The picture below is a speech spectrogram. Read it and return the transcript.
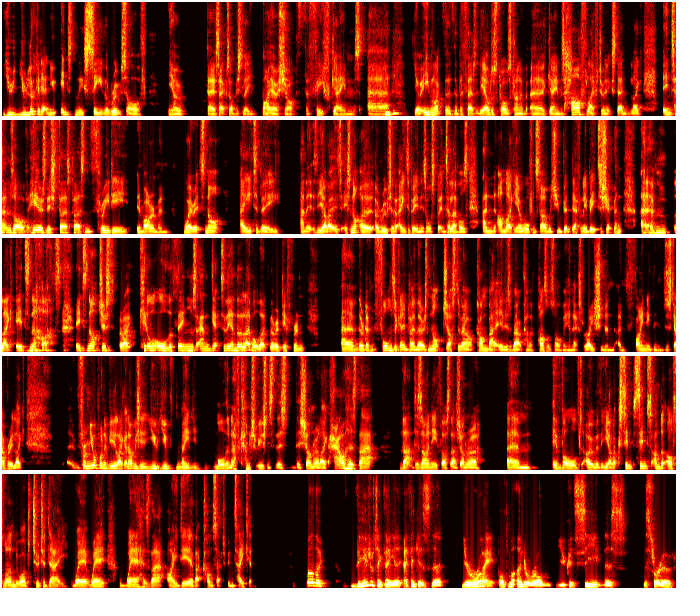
you you look at it and you instantly see the roots of you know Deus Ex, obviously, Bioshock, the Thief games, uh, mm-hmm you know, even like the the Bethesda, the Elder Scrolls kind of uh, games, Half Life to an extent. Like in terms of here's this first person 3D environment where it's not A to B, and it's yeah, like it's, it's not a, a, route of A to B, and it's all split into levels. And unlike you know Wolfenstein, which you definitely beat to shipment, um, like it's not it's not just like kill all the things and get to the end of the level. Like there are different um, there are different forms of gameplay, and there is not just about combat. It is about kind of puzzle solving and exploration and, and finding things, and discovery. Like from your point of view, like, and obviously you you've made more than enough contributions to this this genre. Like, how has that that design ethos, that genre, um, evolved over the year? Like since since under Ultima Underworld to today, where where where has that idea, that concept been taken? Well, the the interesting thing I think is that you're right. Ultima Underworld, you could see this this sort of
